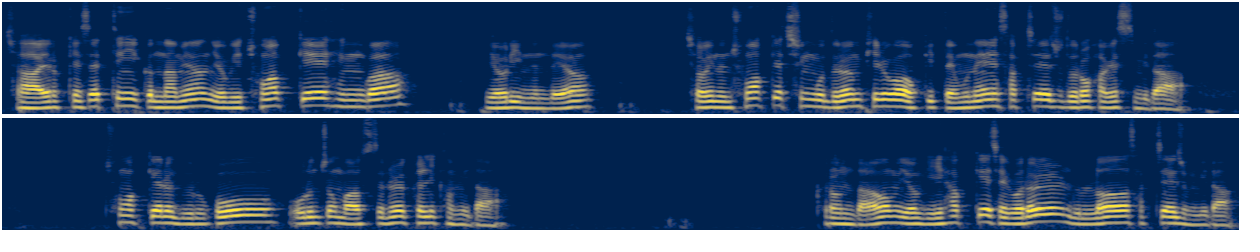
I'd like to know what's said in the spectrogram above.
자, 이렇게 세팅이 끝나면 여기 총합계 행과 열이 있는데요. 저희는 총합계 친구들은 필요가 없기 때문에 삭제해 주도록 하겠습니다. 총합계를 누르고 오른쪽 마우스를 클릭합니다. 그런 다음 여기 합계 제거를 눌러 삭제해 줍니다.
